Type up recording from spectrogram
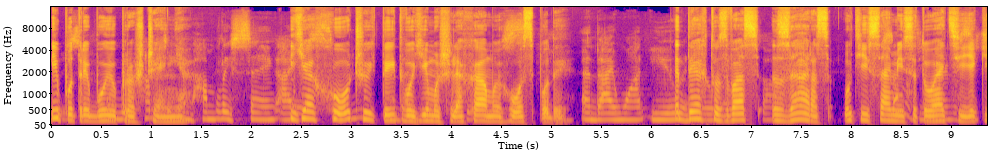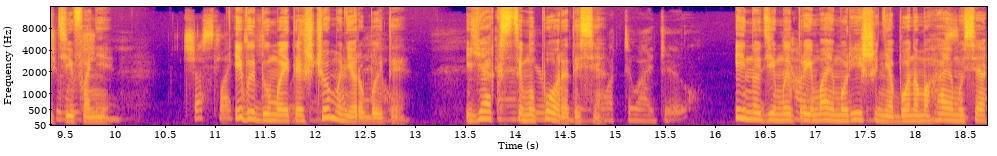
і потребую прощення. Я хочу йти твоїми шляхами, Господи. Дехто з вас зараз у тій самій ситуації, як і Тіфані. І ви думаєте, що мені робити? Як з цим упоратися? Іноді ми приймаємо рішення, бо намагаємося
